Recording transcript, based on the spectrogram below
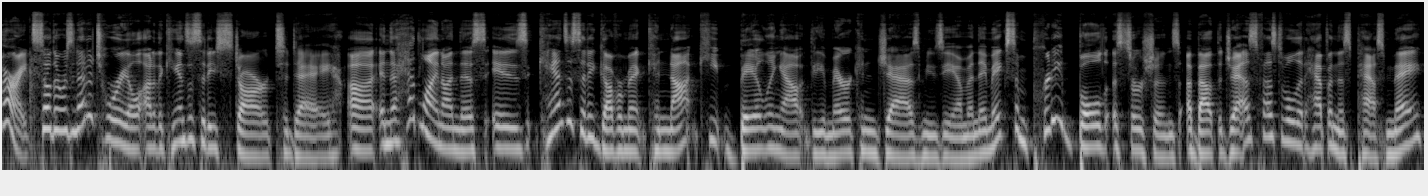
All right. So there was an editorial out of the Kansas City Star today. Uh, and the headline on this is Kansas City government cannot keep bailing out the American Jazz Museum. And they make some pretty bold assertions about the jazz festival that happened this past May,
